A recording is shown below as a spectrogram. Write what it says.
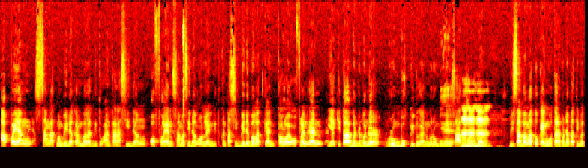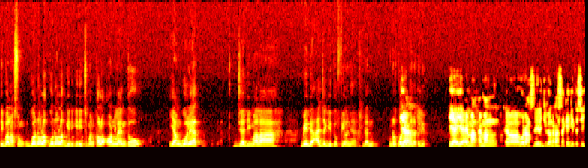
apa yang sangat membedakan banget gitu antara sidang offline sama sidang online gitu kan pasti beda banget kan. Kalau offline kan ya kita bener-bener ngerumbuk gitu kan, ngerumbukin Iya. satu dan bisa banget tuh kayak ngutar pendapat tiba-tiba langsung gue nolak gue nolak gini-gini. Cuman kalau online tuh yang gue lihat jadi malah beda aja gitu feelnya. Dan menurut lo Iya. gimana tuh Dit? iya iya emang emang eh, orang sendiri juga ngerasa kayak gitu sih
